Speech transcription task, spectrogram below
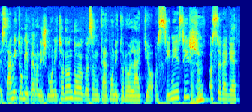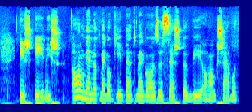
számítógépen van, és monitoron dolgozunk, tehát monitoron látja a színész is uh-huh. a szöveget, és én is. A hangmérnök meg a képet, meg az összes többi, a hangsávot,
